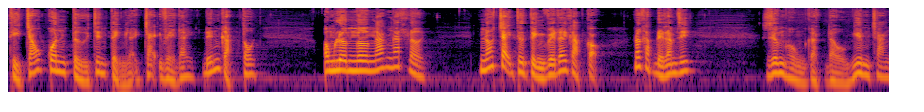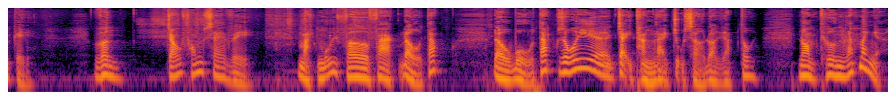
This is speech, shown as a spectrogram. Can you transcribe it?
Thì cháu Quân từ trên tỉnh lại chạy về đây Đến gặp tôi. Ông Lương ngơ ngác ngắt lời Nó chạy từ tỉnh về đây gặp cậu Nó gặp để làm gì Dương Hùng gật đầu nghiêm trang kể Vâng Cháu phóng xe về Mặt mũi phờ phạc, đầu tóc, Đầu bù tóc rối ờ, chạy thẳng lại trụ sở đòi gặp tôi. Nòm thương lắm anh ạ.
